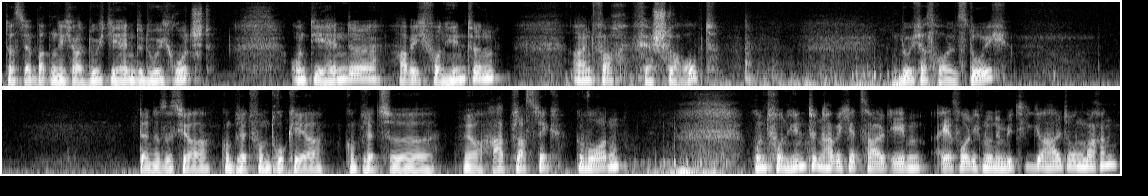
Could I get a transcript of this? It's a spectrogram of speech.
dass der Button nicht halt durch die Hände durchrutscht. Und die Hände habe ich von hinten einfach verschraubt durch das Holz durch. Denn es ist ja komplett vom Druck her komplett äh, ja, Hartplastik geworden. Und von hinten habe ich jetzt halt eben, erst wollte ich nur eine mittige Halterung machen.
